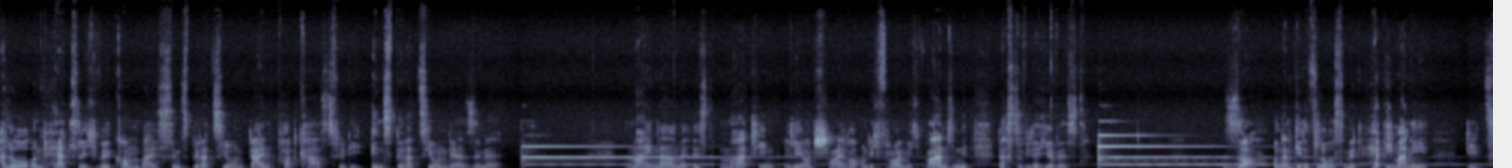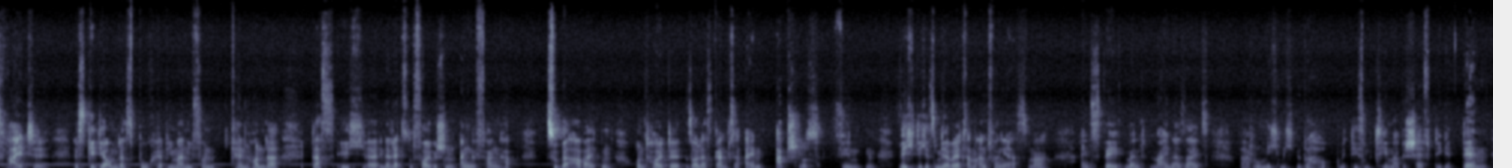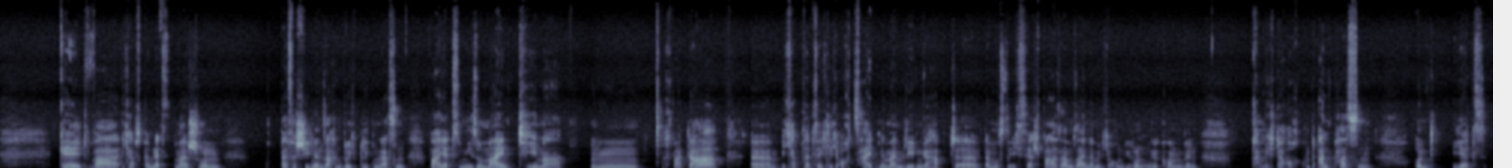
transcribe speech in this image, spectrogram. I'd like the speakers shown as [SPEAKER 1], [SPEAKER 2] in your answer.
[SPEAKER 1] Hallo und herzlich willkommen bei Sinspiration, dein Podcast für die Inspiration der Sinne. Mein Name ist Martin Leon Schreiber und ich freue mich wahnsinnig, dass du wieder hier bist. So, und dann geht es los mit Happy Money, die zweite. Es geht ja um das Buch Happy Money von Ken Honda, das ich äh, in der letzten Folge schon angefangen habe zu bearbeiten und heute soll das Ganze einen Abschluss finden. Wichtig ist mir aber jetzt am Anfang erstmal ein Statement meinerseits, warum ich mich überhaupt mit diesem Thema beschäftige. Denn Geld war, ich habe es beim letzten Mal schon bei verschiedenen Sachen durchblicken lassen, war jetzt nie so mein Thema. Mm, es war da. Ähm, ich habe tatsächlich auch Zeiten in meinem Leben gehabt, äh, da musste ich sehr sparsam sein, damit ich auch um die Runden gekommen bin kann mich da auch gut anpassen. Und jetzt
